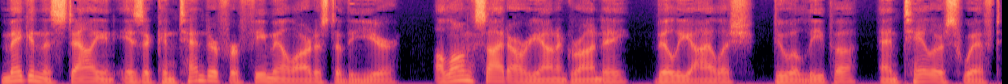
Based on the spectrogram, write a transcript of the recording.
Megan Thee Stallion is a contender for Female Artist of the Year, alongside Ariana Grande, Billie Eilish, Dua Lipa, and Taylor Swift,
